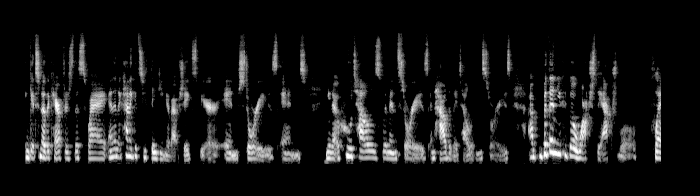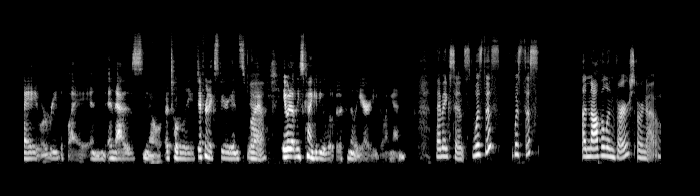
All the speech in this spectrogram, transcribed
and get to know the characters this way and then it kind of gets you thinking about shakespeare and stories and you know who tells women's stories and how do they tell women's stories. Um, but then you could go watch the actual play or read the play and and that is you know a totally different experience but yeah. it would at least kind of give you a little bit of familiarity going in. That makes sense. Was this was this a novel in verse or no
